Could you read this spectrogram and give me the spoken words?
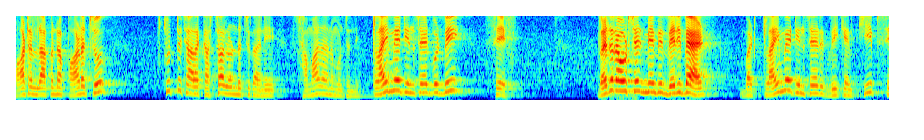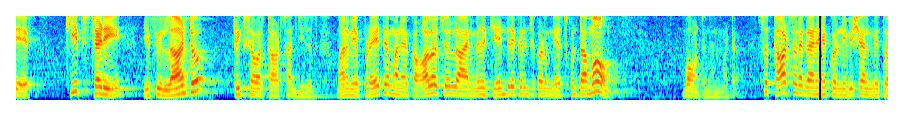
పాటలు రాకుండా పాడచ్చు. చుట్టూ చాలా కష్టాలు ఉండొచ్చు కానీ సమాధానం ఉంటుంది. Climate inside would be safe weather outside may be very bad but climate inside we can keep safe keep steady if you learn to fix our thoughts on Jesus మనం ఎప్పుడైతే మన యొక్క ఆలోచనలు ఆయన మీద కేంద్రీకరించుకోవడం నేర్చుకుంటామో బాగుంటుందన్నమాట. సో థాట్స్ అనగానే కొన్ని విషయాలు మీతో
